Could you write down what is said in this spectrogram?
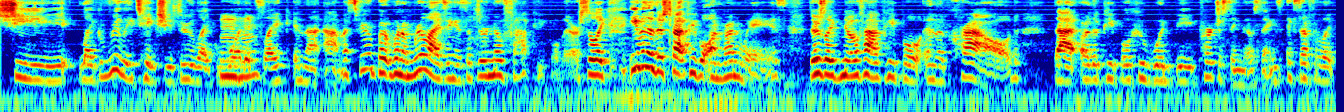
she like really takes you through like what Mhm. it's like in that atmosphere. But what I'm realizing is that there are no fat people there. So like even though there's fat people on runways, there's like no fat people in the crowd that are the people who would be purchasing those things, except for like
